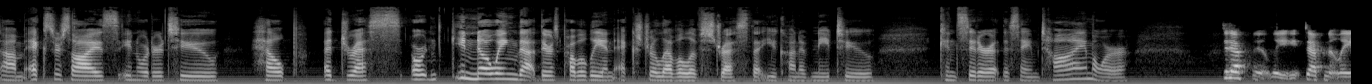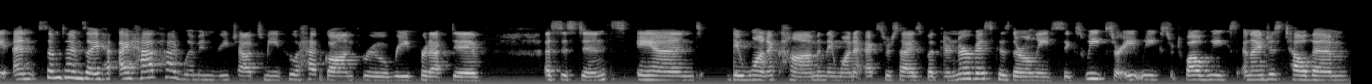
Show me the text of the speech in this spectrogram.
um, exercise in order to help address or in knowing that there's probably an extra level of stress that you kind of need to consider at the same time or? Definitely definitely. And sometimes i i have had women reach out to me who have gone through reproductive assistance and they want to come and they want to exercise, but they're nervous because they're only six weeks or eight weeks or 12 weeks. And I just tell them,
